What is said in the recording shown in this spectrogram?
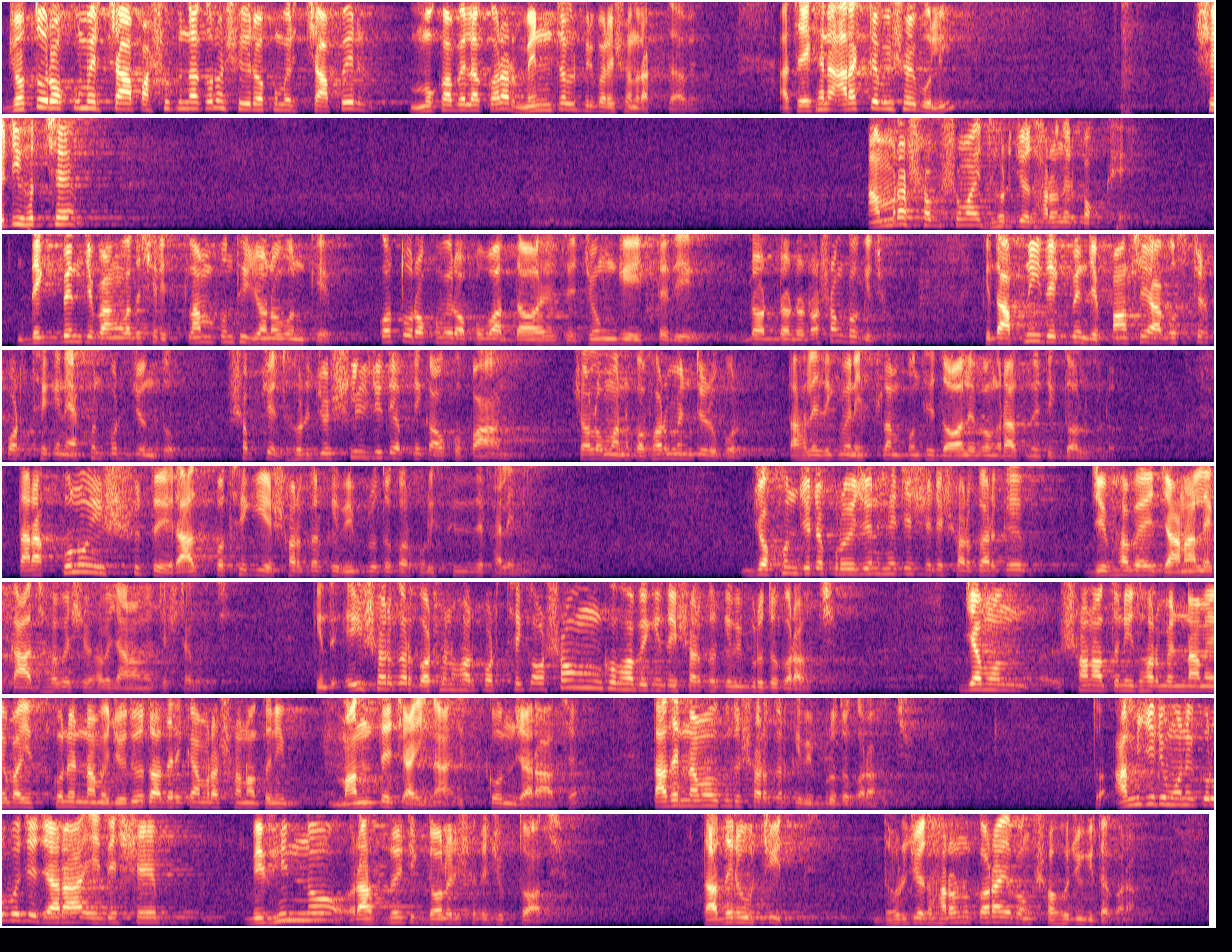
যত রকমের চাপ আসুক না কেন, সেই রকমের চাপের মোকাবেলা করার মেন্টাল প্রিপারেশন রাখতে হবে। আচ্ছা এখানে আরেকটা বিষয় বলি। সেটি হচ্ছে আমরা সব সময় ধৈর্য ধারণের পক্ষে। দেখবেন যে বাংলাদেশের ইসলামপন্থী জনগণকে কত রকমের অপবাদ দেওয়া হয়েছে, জঙ্গি ইত্যাদি, ডট ডট ডট, অসংখ্য কিছু। কিন্তু আপনিই দেখবেন যে পাঁচই আগস্টের পর থেকে এখন পর্যন্ত সবচেয়ে ধৈর্যশীল যদি আপনি কাউকে পান চলমান গভর্নমেন্টের উপর, তাহলে দেখবেন ইসলামপন্থী দল এবং রাজনৈতিক দলগুলো। তারা কোনো ইস্যুতে রাজপথে গিয়ে সরকারকে বিব্রতকর পরিস্থিতিতে ফেলেনি। যখন যেটা প্রয়োজন হয়েছে সেটা সরকারকে যেভাবে জানালে কাজ হবে, সেভাবে জানানোর চেষ্টা করেছে। কিন্তু এই সরকার গঠন হওয়ার পর থেকে অসংখ্যভাবে কিন্তু এই সরকারকে বিব্রত করা হচ্ছে। যেমন সনাতনী ধর্মের নামে বা ইস্কনের নামে যদিও তাদেরকে আমরা সনাতনী মানতে চাই না, ইস্কন যারা আছে, তাদের নামেও কিন্তু সরকারকে বিব্রত করা হচ্ছে। তো আমি যেটি মনে করব যে যারা এই দেশে বিভিন্ন রাজনৈতিক দলের সাথে যুক্ত আছে, তাদের উচিত ধৈর্য ধারণ করা এবং সহযোগিতা করা।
